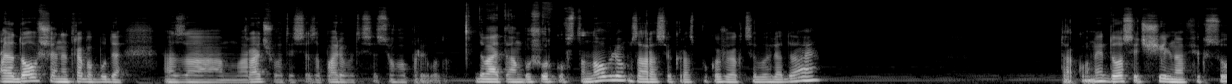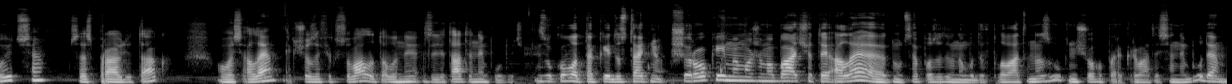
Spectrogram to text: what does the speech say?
довше, не треба буде е, заморачуватися, запарюватися з цього приводу. Давайте амбушурку встановлю. Зараз якраз покажу, як це виглядає. Так, вони досить щільно фіксуються. Це справді так. Ось, але якщо зафіксували, то вони злітати не будуть. Звуковод такий достатньо широкий, ми можемо бачити, але ну, це позитивно буде впливати на звук, нічого перекриватися не буде.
